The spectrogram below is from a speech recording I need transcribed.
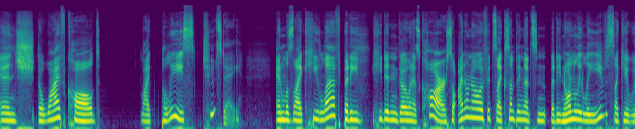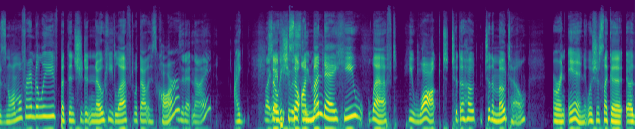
and sh- the wife called like police tuesday and was like he left but he he didn't go in his car so i don't know if it's like something that's that he normally leaves like it was normal for him to leave but then she didn't know he left without his car Is it at night? I- like so he- she was so on? Monday he left. He walked to the ho- to the motel or an inn. It was just like a a,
